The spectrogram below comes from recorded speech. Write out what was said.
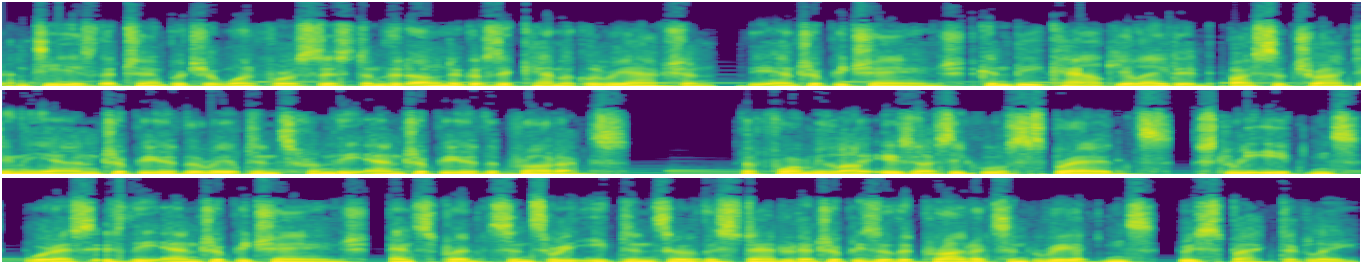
and T is the temperature one for a system that undergoes a chemical reaction. The entropy change can be calculated by subtracting the entropy of the reactants from the entropy of the products. The formula is S equals spreads, reactants, where S is the entropy change, and spreads and reactants are the standard entropies of the products and reactants, respectively.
